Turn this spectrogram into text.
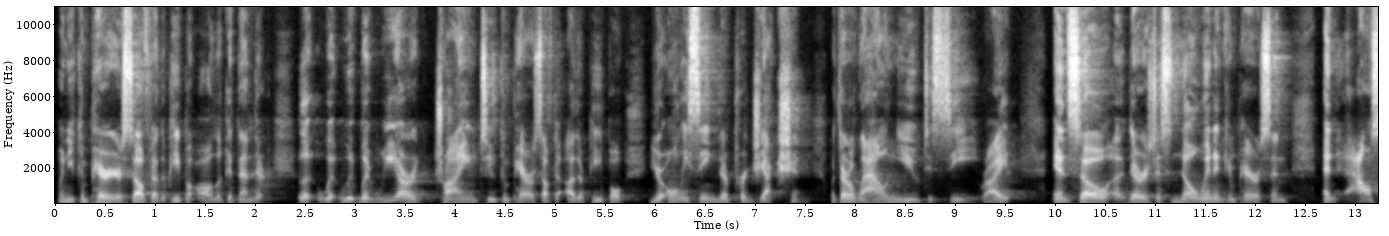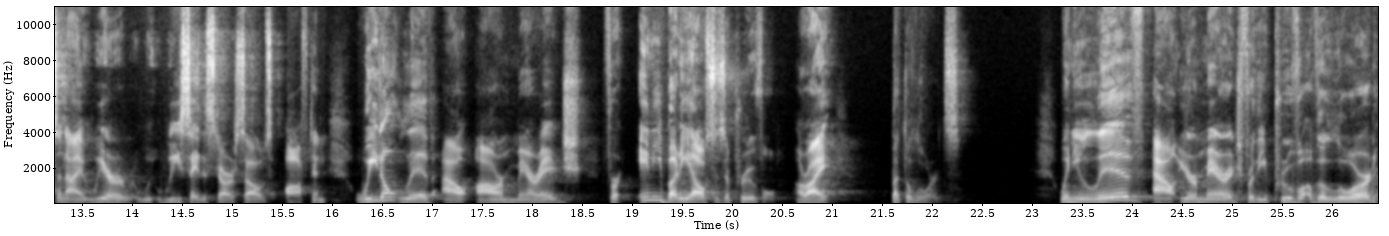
When you compare yourself to other people, oh, look at them. They're, look, when we are trying to compare ourselves to other people, you're only seeing their projection, what they're allowing you to see, right? And so uh, there is just no win in comparison. And Alice and I, we are we say this to ourselves often. We don't live out our marriage for anybody else's approval, all right, but the Lord's. When you live out your marriage for the approval of the Lord,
